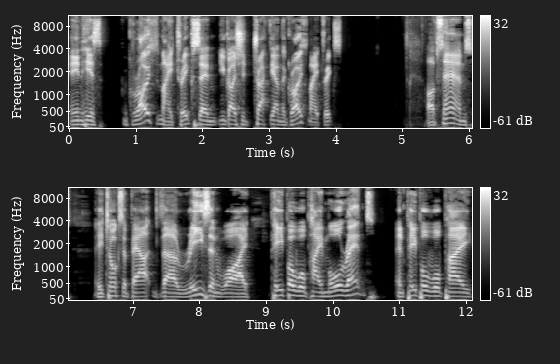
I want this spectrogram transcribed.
in his growth matrix, and you guys should track down the growth matrix of Sam's. He talks about the reason why people will pay more rent and people will pay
